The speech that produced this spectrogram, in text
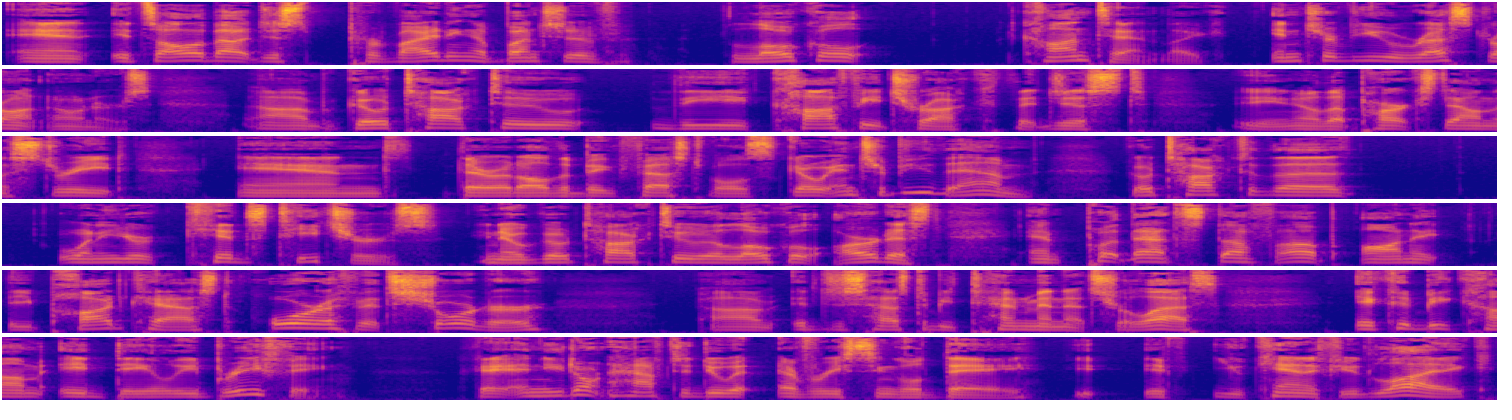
And it's all about just providing a bunch of local content, like interview restaurant owners, um, go talk to the coffee truck that just you know that parks down the street and they're at all the big festivals. Go interview them. Go talk to the one of your kids' teachers. You know, go talk to a local artist and put that stuff up on a, a podcast. Or if it's shorter, um, it just has to be ten minutes or less. It could become a daily briefing. Okay, and you don't have to do it every single day. If you can, if you'd like,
